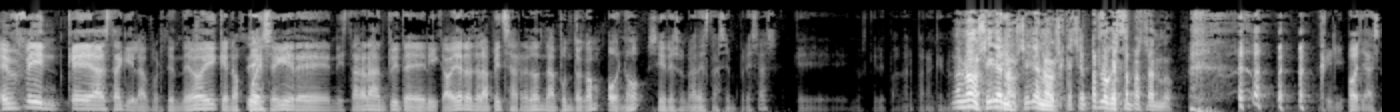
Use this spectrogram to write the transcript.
En fin, que hasta aquí la porción de hoy, que nos Sí. puedes seguir en Instagram, Twitter y caballerosdelapizzaredonda.com o no, si eres una de estas empresas que nos quiere pagar para que nos... no, no, síguenos, síguenos, que sepas lo que está pasando. Gilipollas.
